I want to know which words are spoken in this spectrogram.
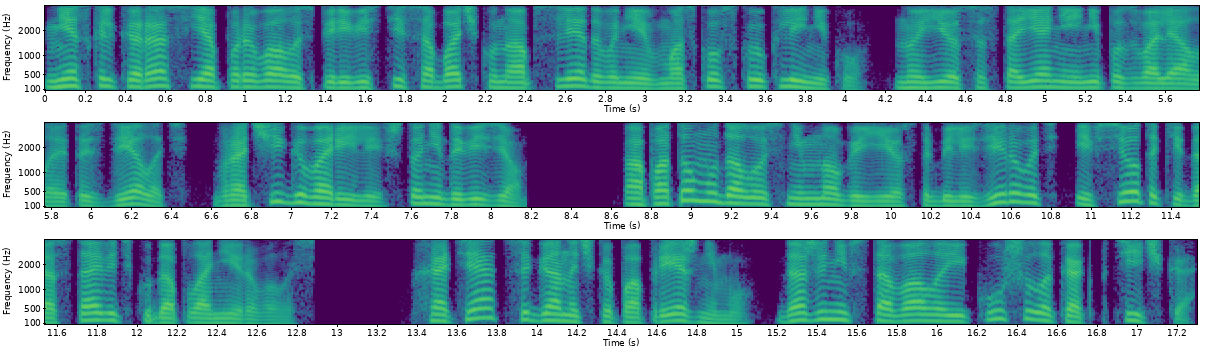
Несколько раз я порывалась перевести собачку на обследование в московскую клинику, но ее состояние не позволяло это сделать, врачи говорили, что не довезем. А потом удалось немного ее стабилизировать и все-таки доставить куда планировалось. Хотя цыганочка по-прежнему даже не вставала и кушала как птичка.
